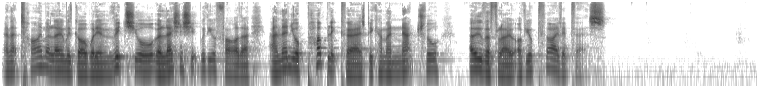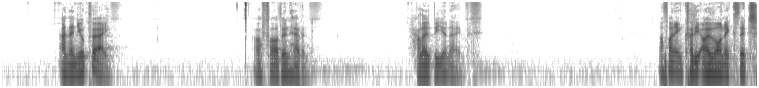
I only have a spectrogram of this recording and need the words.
And that time alone with God will enrich your relationship with your Father, and then your public prayers become a natural overflow of your private prayers. And then you'll pray Our Father in heaven, hallowed be your name. I find it incredibly ironic that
